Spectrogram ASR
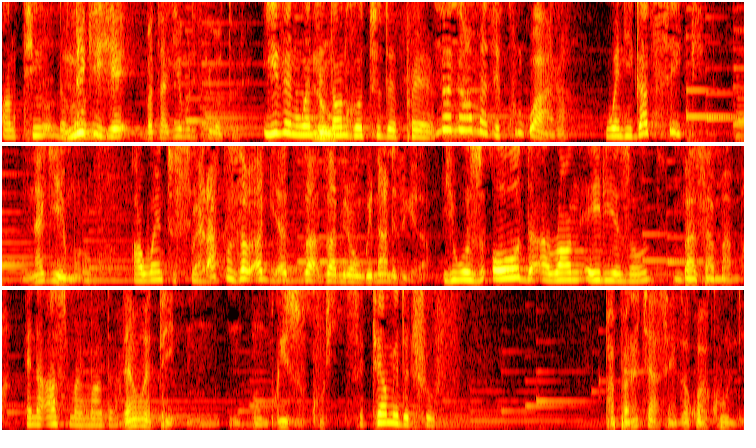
until the morning. n'igihe batagiye muri Even when they don't go to the prayer. noneho amaze kurwara When he got sick, nagiye mu rugo I went to see him. yarakuza ag- za- za mirongo inani zigera He was old, around 80 years old. And I asked my mother, ndavuga ati "Mm, mm, umbwize ukuri I said, Tell me the truth. papa aracyasenga kwa kundi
